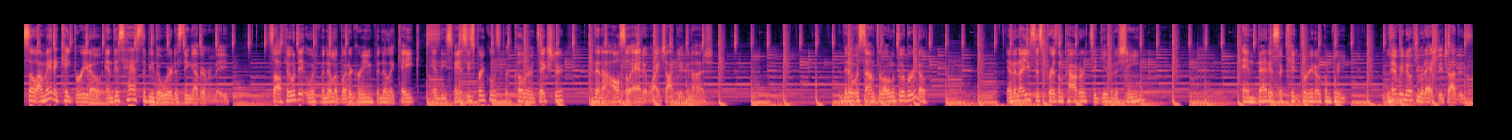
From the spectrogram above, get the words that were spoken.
So I made a cake burrito, and this has to be the weirdest thing I've ever made. So I filled it with vanilla buttercream, vanilla cake, and these fancy sprinkles for color and texture. And then I also added white chocolate ganache. And then it was time to roll into a burrito. And then I used this prism powder to give it a sheen. And that is a cake burrito complete. Let me know if you would actually try this.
